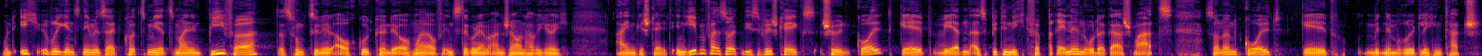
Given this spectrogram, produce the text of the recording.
Und ich übrigens nehme seit kurzem jetzt meinen Beefer. Das funktioniert auch gut. Könnt ihr auch mal auf Instagram anschauen, habe ich euch eingestellt. In jedem Fall sollten diese Fischcakes schön goldgelb werden, also bitte nicht verbrennen oder gar schwarz, sondern goldgelb mit einem rötlichen Touch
